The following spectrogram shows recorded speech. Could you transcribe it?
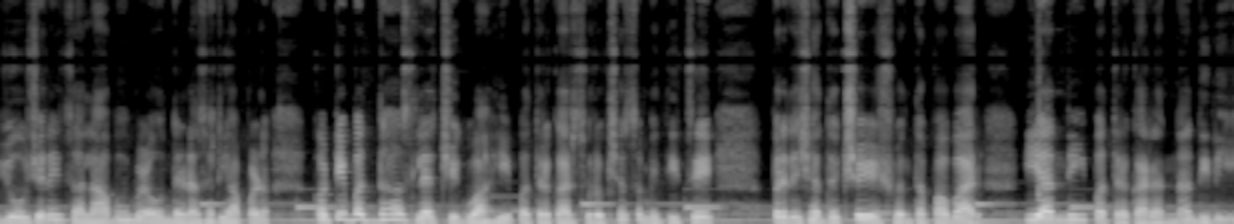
योजनेचा लाभ मिळवून देण्यासाठी आपण कटिबद्ध असल्याची ग्वाही पत्रकार सुरक्षा समितीचे प्रदेशाध्यक्ष यशवंत पवार यांनी पत्रकारांना दिली.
